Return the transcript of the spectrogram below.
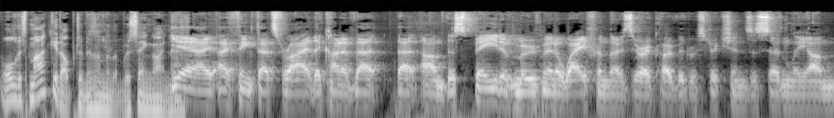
all this market optimism that we're seeing right now. Yeah, I, I think that's right. The kind of that that um, the speed of movement away from those zero COVID restrictions has certainly um,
